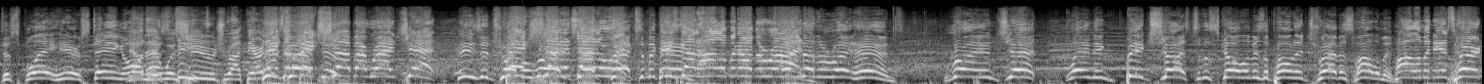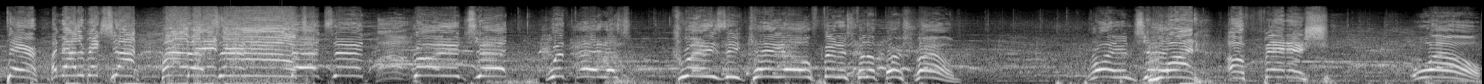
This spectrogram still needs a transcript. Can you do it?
display here, staying now on that was feet. huge right there. That's a big him. shot by Ryan Jett. He's in trouble. Big Ryan shot, another one. Him again. He's got Holloman on the run. Another right hand. Ryan Jett landing big shots to the skull of his opponent, Travis Holloman. Holloman is hurt there. Another big shot. Holloman That's is it. out. That's it. Ryan Jett with a crazy KO finish for the first round. Ryan Jett. What a finish. Wow.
